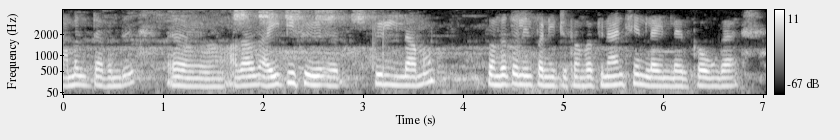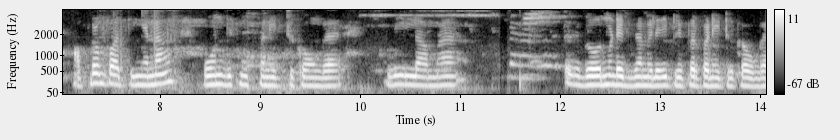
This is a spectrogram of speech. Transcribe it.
நம்மள்கிட்ட வந்து அதாவது ஐடி ஃபீ ஃபீல்ட் இல்லாமல் சொந்த தொழில் பண்ணிகிட்ருக்கவங்க ஃபினான்ஷியல் லைனில் இருக்கவங்க அப்புறம் பார்த்திங்கன்னா ஓன் பிஸ்னஸ் பண்ணிகிட்ருக்கவங்க இது இல்லாமல் கவர்மெண்ட் எக்ஸாம் எழுதி ப்ரிப்பேர் பண்ணிகிட்ருக்கவங்க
